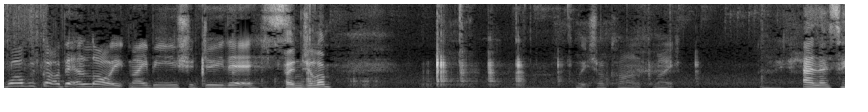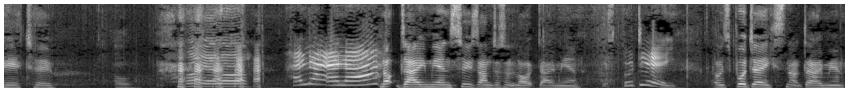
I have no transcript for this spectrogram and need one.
While we've got a bit of light, maybe you should do this, pendulum. which I can't make. Ella's here too. Oh. Hi Ella. Hello, Ella. Not Damien. Suzanne doesn't like Damien. It's Buddy. Oh, it's Buddy, it's not Damien.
